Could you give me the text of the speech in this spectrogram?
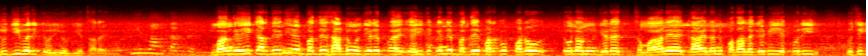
ਦੂਜੀ ਵਾਰੀ ਚੋਰੀ ਹੋ ਗਈ ਹੈ ਸਾਰਾ ਇਹ। ਕੀ ਮੰਗ ਕਰਦੇ? ਮੰਗ ਇਹੀ ਕਰਦੇ ਆ ਜੀ ਇਹ ਬੰਦੇ ਸਾਨੂੰ ਹੁਣ ਜਿਹੜੇ ਅਸੀਂ ਤੇ ਕਹਿੰਦੇ ਬੰਦੇ ਫੜੋ ਪੜੋ ਤੇ ਉਹਨਾਂ ਨੂੰ ਜਿਹੜਾ ਸਮਾਨ ਹੈ ਗਾਂ ਇਹਨਾਂ ਨੂੰ ਪਤਾ ਲੱਗੇ ਵੀ ਇੱਕ ਵਾਰੀ ਤੁਸੀਂ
